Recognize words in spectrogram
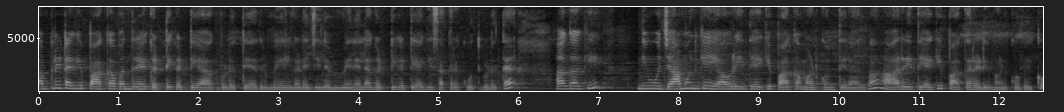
ಕಂಪ್ಲೀಟಾಗಿ ಪಾಕ ಬಂದರೆ ಗಟ್ಟಿ ಗಟ್ಟಿ ಆಗಿಬಿಡುತ್ತೆ. ಅದ್ರ ಮೇಲ್ಗಡೆ ಜಿಲೇಬಿ ಮೇಲೆಲ್ಲ ಗಟ್ಟಿ ಗಟ್ಟಿಯಾಗಿ ಸಕ್ಕರೆ ಕೂತ್ಬಿಡುತ್ತೆ. ಹಾಗಾಗಿ ನೀವು ಜಾಮೂನ್ಗೆ ಯಾವ ರೀತಿಯಾಗಿ ಪಾಕ ಮಾಡ್ಕೊತೀರ ಅಲ್ವಾ, ಆ ರೀತಿಯಾಗಿ ಪಾಕ ರೆಡಿ ಮಾಡ್ಕೋಬೇಕು.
